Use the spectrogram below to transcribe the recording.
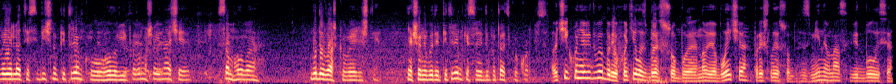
виявляти всебічну підтримку голові, тому що іначе сам голова буде важко вирішити, якщо не буде підтримки серед депутатського корпусу. Очікування від виборів хотілося б, щоб нові обличчя прийшли, щоб зміни в нас відбулися,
